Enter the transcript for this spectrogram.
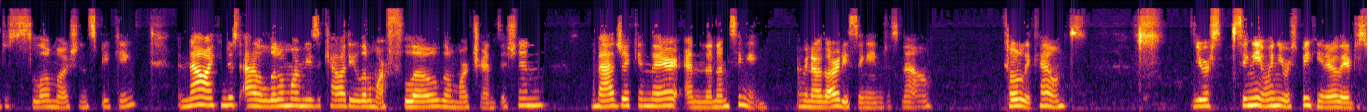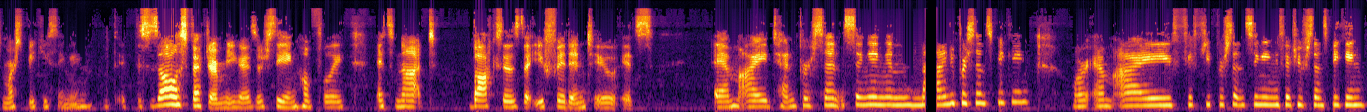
Just slow motion speaking. And now I can just add a little more musicality, a little more flow, a little more transition, magic in there, and then I'm singing. I mean, I was already singing just now. Totally counts. You were singing when you were speaking earlier, just more speaky singing. This is all a spectrum you guys are seeing, hopefully. It's not boxes that you fit into. It's am I 10% singing and 90% speaking? Or am I 50% singing and 50% speaking?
